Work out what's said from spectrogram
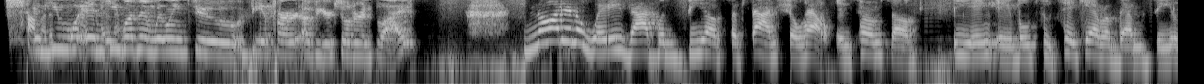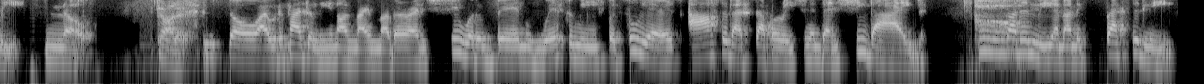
and he and he wasn't willing to be a part of your children's lives not in a way that would be of substantial help in terms of being able to take care of them daily no Got it. So I would have had to lean on my mother, and she would have been with me for two years after that separation. And then she died suddenly and unexpectedly.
